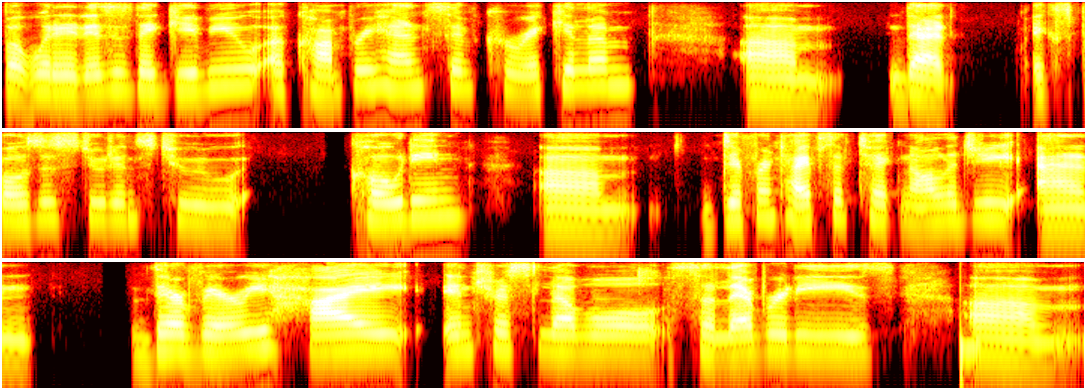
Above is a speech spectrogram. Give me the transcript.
But what it is is they give you a comprehensive curriculum um, that exposes students to coding, um, different types of technology, and they're very high interest level celebrities, um,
